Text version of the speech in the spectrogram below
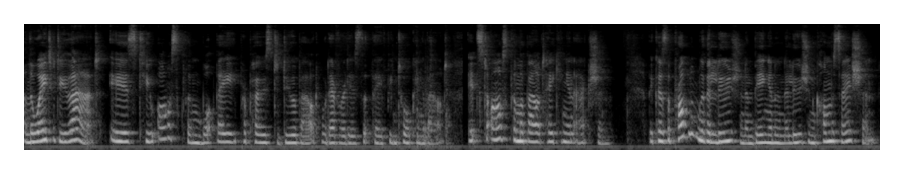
And the way to do that is to ask them what they propose to do about whatever it is that they've been talking about. It's to ask them about taking an action. Because the problem with illusion and being in an illusion conversation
